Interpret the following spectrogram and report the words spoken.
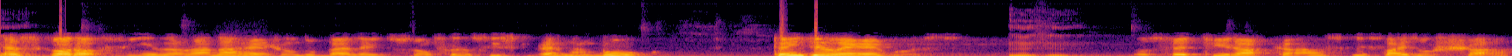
Essa clorofina, lá na região do Belém de São Francisco, Pernambuco, tem de léguas. Você tira a casca e faz o chá.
